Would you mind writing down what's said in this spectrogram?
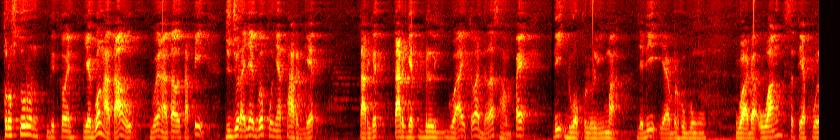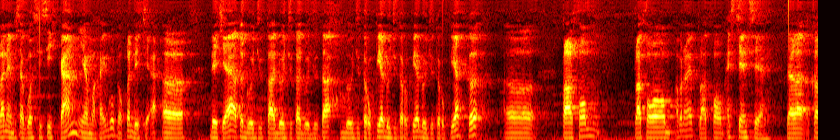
terus turun Bitcoin? Ya gue nggak tahu, gue nggak tahu. Tapi jujur aja gue punya target, target target beli gue itu adalah sampai di 25. Jadi ya berhubung gue ada uang setiap bulan yang bisa gue sisihkan, ya makanya gue melakukan DCA, uh, eh, DCA atau 2 juta, 2 juta, 2 juta, 2 juta rupiah, 2 juta rupiah, 2 juta rupiah ke uh, platform platform apa namanya platform exchange ya. Dalam ke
